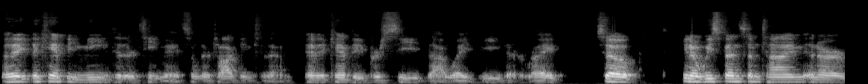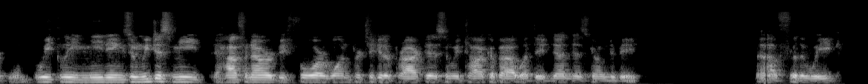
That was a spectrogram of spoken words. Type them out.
they, they can't be mean to their teammates when they're talking to them and it can't be perceived that way either right? So you know we spend some time in our weekly meetings and we just meet half an hour before one particular practice and we talk about what the agenda is going to be uh, for the week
